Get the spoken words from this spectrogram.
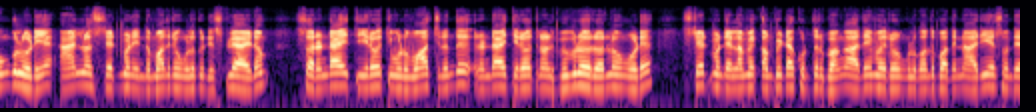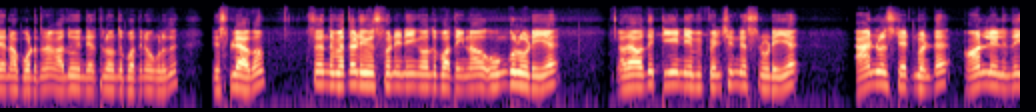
உங்களுடைய ஆனுவல் ஸ்டேட்மெண்ட் இந்த மாதிரி உங்களுக்கு டிஸ்ப்ளே ஆகிடும் ஸோ ரெண்டாயிரத்தி இருபத்தி மூணு மார்ச்லேருந்து ரெண்டாயிரத்தி இருபத்தி நாலு பிப்ரவரி வரலும் உங்களுடைய ஸ்டேட்மெண்ட் எல்லாமே கம்ப்ளீட்டாக கொடுத்துருப்பாங்க. அதே மாதிரி உங்களுக்கு வந்து பார்த்தீங்கன்னா அரியர்ஸ் வந்து எதனா போட்டதுனா அதுவும் இந்த இடத்துல வந்து பார்த்தீங்கன்னா உங்களுக்கு டிஸ்ப்ளே ஆகும். ஸோ இந்த மெத்தட் யூஸ் பண்ணி நீங்கள் வந்து பார்த்தீங்கன்னா உங்களுடைய அதாவது டிஎன்ஏபி பென்ஷனர்ஸ்னுடைய ஆனுவல் ஸ்டேட்மெண்ட்டை ஆன்லைன்லேருந்து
